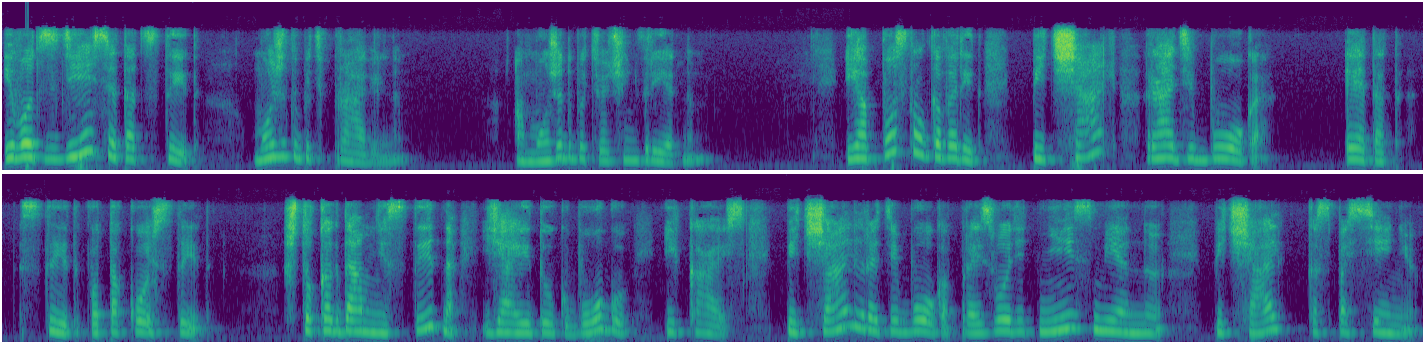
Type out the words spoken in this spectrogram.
И вот здесь этот стыд может быть правильным, а может быть очень вредным. И апостол говорит, печаль ради Бога, этот стыд, вот такой стыд, что когда мне стыдно, я иду к Богу и каюсь. Печаль ради Бога производит неизменную печаль к спасению.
